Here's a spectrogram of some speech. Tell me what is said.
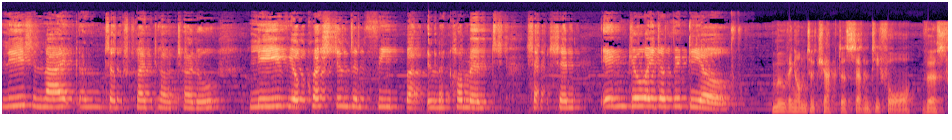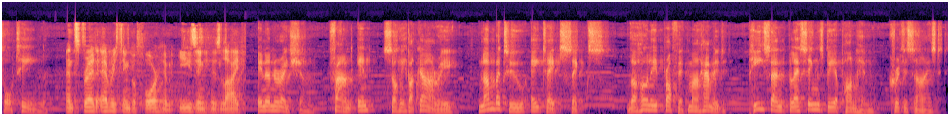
like and subscribe to our channel. Leave your questions and feedback in the comments section. Enjoy the video. Moving on to chapter 74, verse 14. and spread everything before him, easing his life. In a narration, found in Sahih Bukhari, number 2886, the Holy Prophet Muhammad, peace and blessings be upon him, criticized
